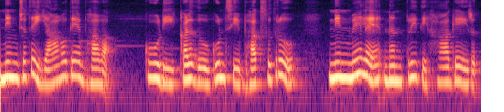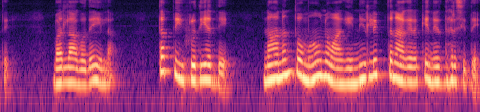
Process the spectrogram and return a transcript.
ನಿನ್ನ ಜೊತೆ ಯಾವುದೇ ಭಾವ, ಕೂಡಿ, ಕಳೆದು, ಗುಣಿಸಿ, ಭಾಗಿಸಿದ್ರೂ ನಿನ್ನ ಮೇಲೆ ನನ್ನ ಪ್ರೀತಿ ಹಾಗೇ ಇರುತ್ತೆ. ಬದಲಾಗೋದೇ ಇಲ್ಲ. ತಪ್ಪಿ ಹೃದಯದ್ದೇ. ನಾನಂತೂ ಮೌನವಾಗಿ ನಿರ್ಲಿಪ್ತನಾಗಿರೋಕ್ಕೆ ನಿರ್ಧರಿಸಿದ್ದೆ.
